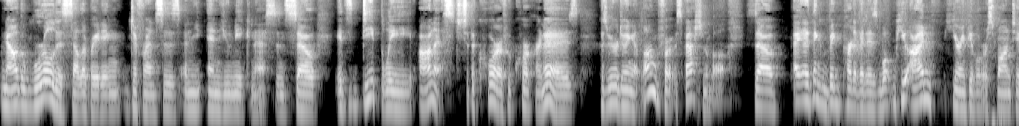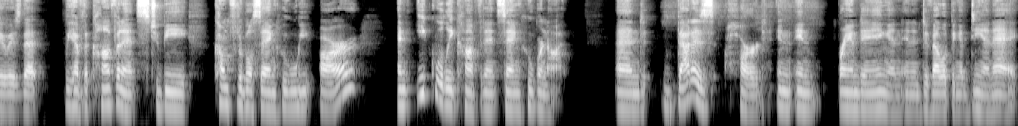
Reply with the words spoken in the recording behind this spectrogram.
now the world is celebrating differences and, and uniqueness. And so it's deeply honest to the core of who Corcoran is because we were doing it long before it was fashionable. So I, I think a big part of it is what I'm hearing people respond to is that we have the confidence to be comfortable saying who we are and equally confident saying who we're not. And that is hard in, in branding and, and in developing a DNA.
